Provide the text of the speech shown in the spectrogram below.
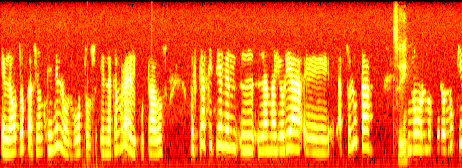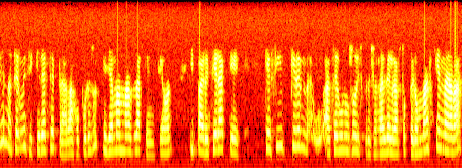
en la otra ocasión, tienen los votos. En la Cámara de Diputados, pues casi tienen la mayoría eh, absoluta. Sí. No, no, pero no quieren hacer ni siquiera ese trabajo. Por eso es que llama más la atención y pareciera que que sí quieren hacer un uso discrecional del gasto, pero más que nada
